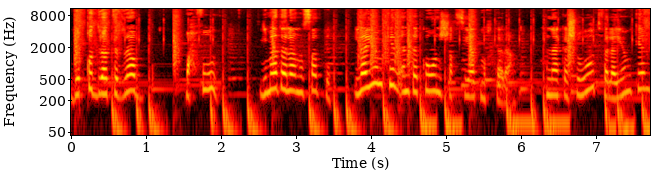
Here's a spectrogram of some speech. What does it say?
بقدرة الرب محفوظ. لماذا لا نصدق؟ لا يمكن أن تكون شخصيات مخترعة. هناك شهود فلا يمكن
